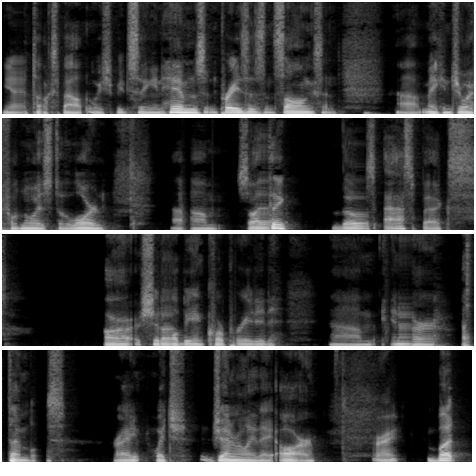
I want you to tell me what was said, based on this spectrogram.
you know, talks about we should be singing hymns and praises and songs and uh, making joyful noise to the Lord. Um, so I think those aspects are should all be incorporated um, in our assemblies, right? Which generally they are, right? But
